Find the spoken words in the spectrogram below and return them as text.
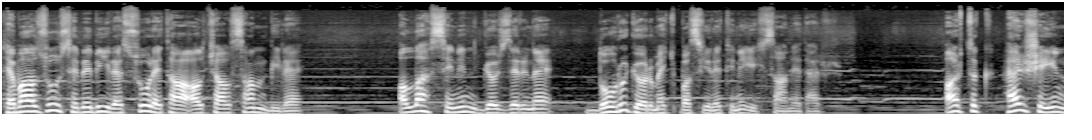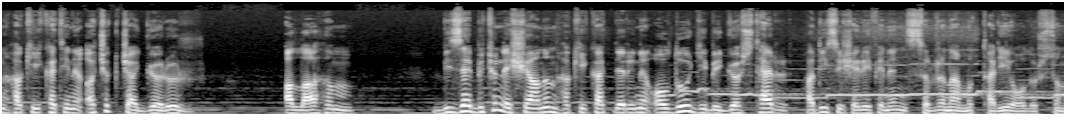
Tevazu sebebiyle sureta alçalsan bile, Allah senin gözlerine doğru görmek basiretini ihsan eder. Artık her şeyin hakikatini açıkça görür. Allah'ım bize bütün eşyanın hakikatlerini olduğu gibi göster hadisi şerifinin sırrına muttali olursun.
